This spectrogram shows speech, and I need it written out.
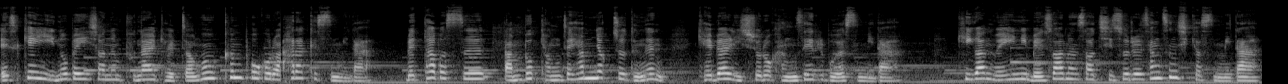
SK 이노베이션은 분할 결정 후 큰 폭으로 하락했습니다. 메타버스, 남북 경제 협력주 등은 개별 이슈로 강세를 보였습니다. 기관 외인이 매수하면서 지수를 상승시켰습니다.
